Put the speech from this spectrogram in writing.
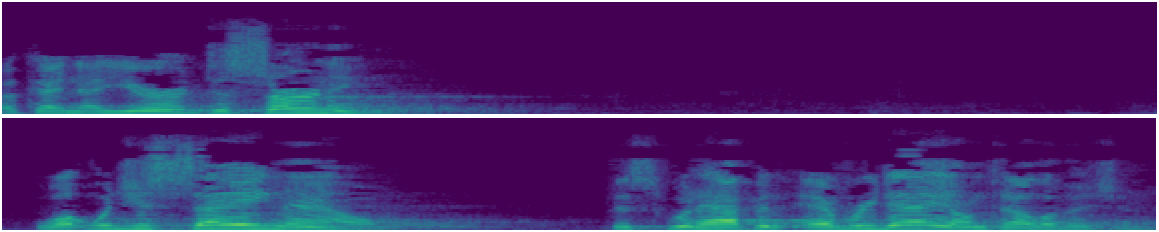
Okay, now you're discerning. What would you say now? This would happen every day on television.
